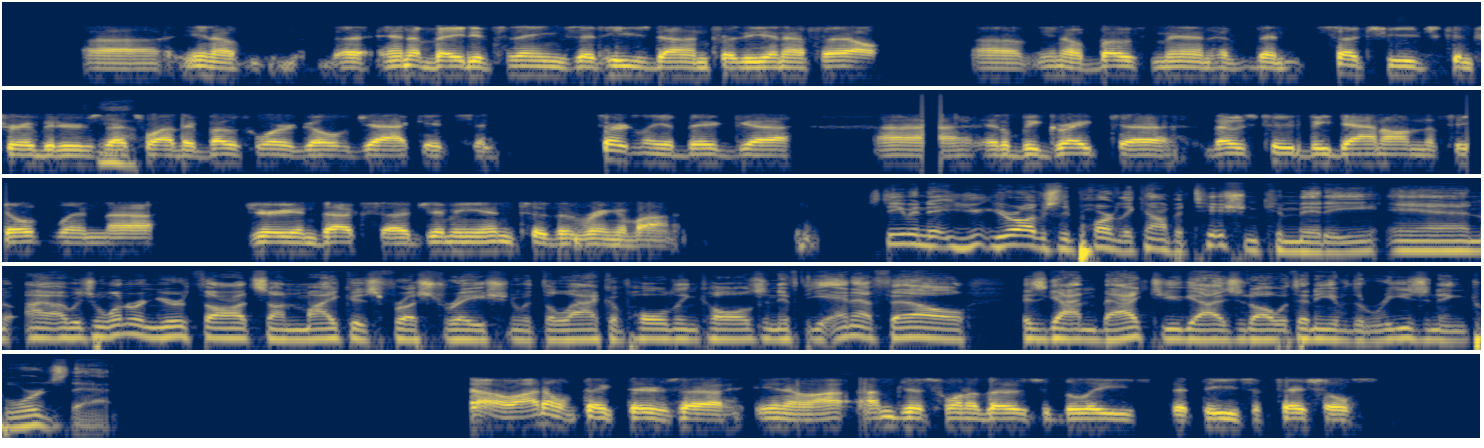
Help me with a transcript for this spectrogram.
uh, you know, the innovative things that he's done for the NFL. Uh, you know, both men have been such huge contributors. Yeah. That's why they both wear gold jackets, and certainly a big uh, uh, it'll be great uh, those two to be down on the field when uh, Jerry inducts uh, Jimmy into the Ring of Honor. Stephen, you're obviously part of the competition committee, and I was wondering your thoughts on Micah's frustration with the lack of holding calls, and if the NFL has gotten back to you guys at all with any of the reasoning towards that. No, I don't think there's a. You know, I, I'm just one of those who believes that these officials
